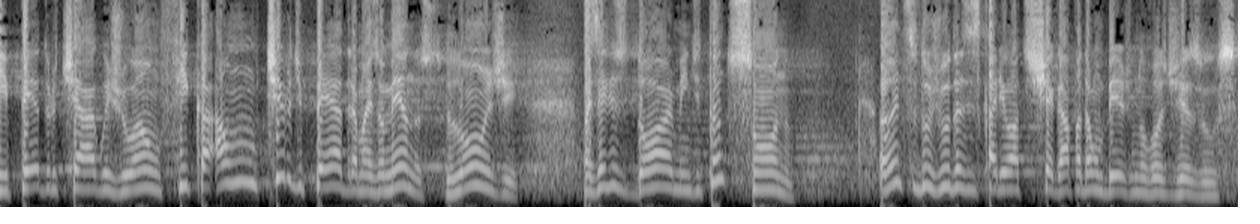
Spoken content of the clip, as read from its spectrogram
e Pedro, Tiago e João fica a um tiro de pedra mais ou menos, longe, mas eles dormem de tanto sono antes do Judas Iscariotes chegar para dar um beijo no rosto de Jesus.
